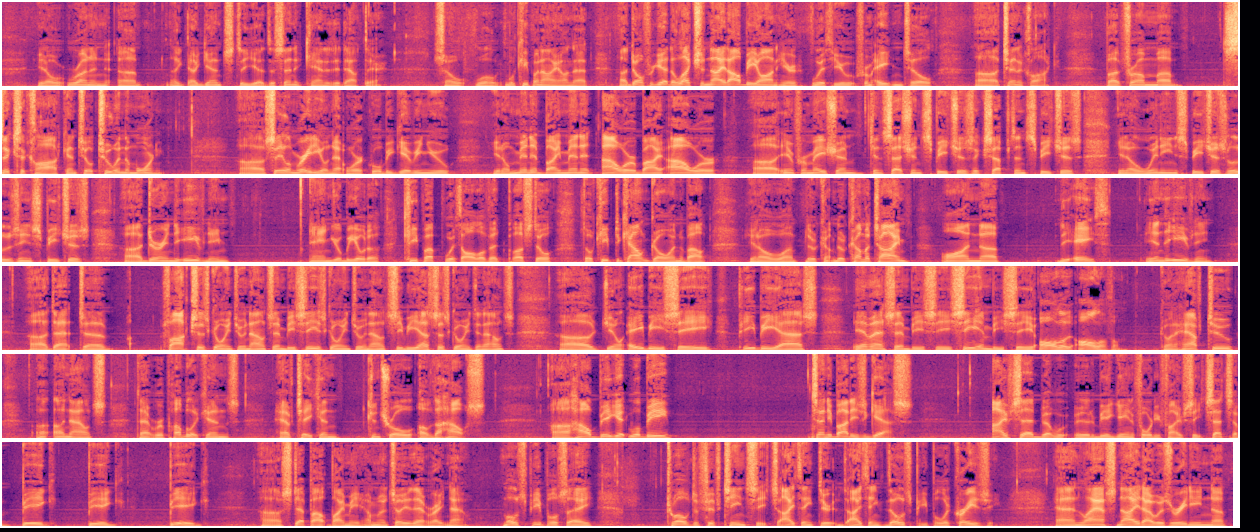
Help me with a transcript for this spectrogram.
you know, running uh, against the uh, the Senate candidate out there. So we'll we'll keep an eye on that. Uh, don't forget, election night. I'll be on here with you from eight until uh, ten o'clock, but from uh, six o'clock until two in the morning, uh, Salem Radio Network will be giving you, you know, minute by minute, hour by hour. Uh, information, concession speeches, acceptance speeches, you know, winning speeches, losing speeches uh, during the evening and you'll be able to keep up with all of it. Plus, they'll they'll keep the count going. About you know uh, there'll come there'll come a time on uh, the eighth in the evening uh, that. Uh, Fox is going to announce, NBC is going to announce, CBS is going to announce, uh, you know, ABC, PBS, MSNBC, CNBC, all of all of them going to have to uh, announce that Republicans have taken control of the House. Uh, how big it will be, it's anybody's guess. I've said that it would be a gain of 45 seats. That's a big, big, big uh, step out by me. I'm going to tell you that right now. Most people say 12 to 15 seats. I think I think those people are crazy. And last night I was reading uh,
